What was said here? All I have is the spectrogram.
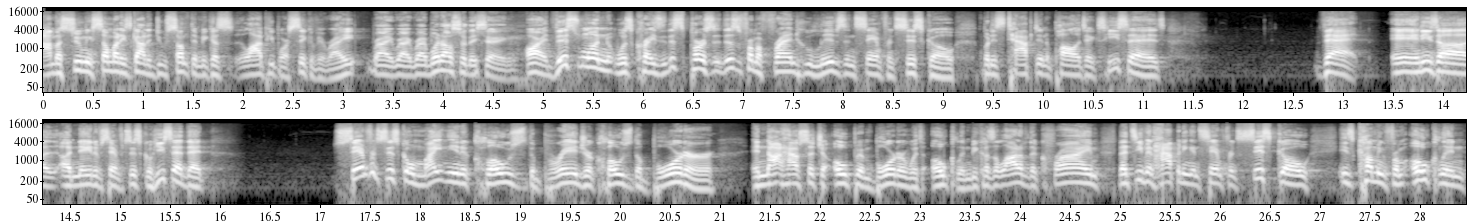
I'm assuming somebody's got to do something because a lot of people are sick of it, right? Right, right, right. What else are they saying? All right, this one was crazy. This person, this is from a friend who lives in San Francisco but is tapped into politics. He says that, and he's a, a native San Francisco. He said that San Francisco might need to close the bridge or close the border and not have such an open border with Oakland because a lot of the crime that's even happening in San Francisco is coming from Oakland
